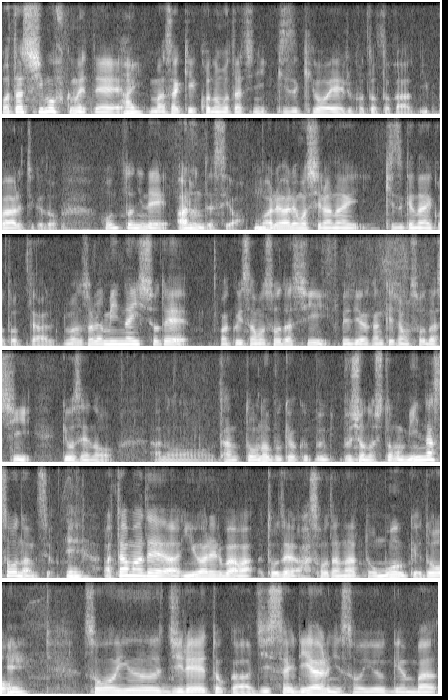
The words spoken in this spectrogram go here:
私も含めて、はい、まあ、さっき子どもたちに気づきを得ることとかいっぱいあるって言うけど本当にねあるんですよ、うん、我々も知らない気づけないことってある、まあ、それはみんな一緒で涌井さんもそうだしメディア関係者もそうだし行政のあの担当の部局部部署の人もみんなそうなんですよ。ええ、頭では言われれば当然あそうだなって思うけど、え、そういう事例とか実際リアルにそういう現場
